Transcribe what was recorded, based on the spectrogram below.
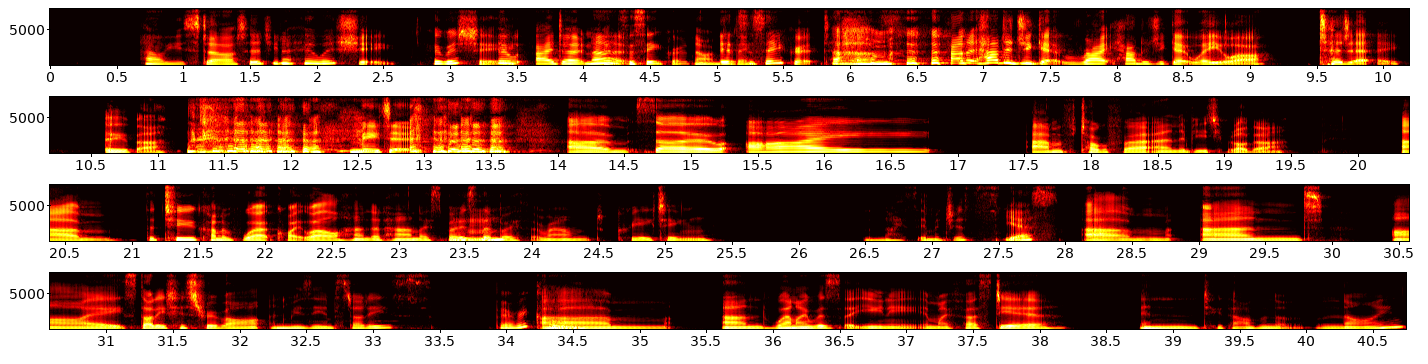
how you started? You know, who is she? Who is she? Who I don't know. It's a secret. No, I'm It's kidding. a secret. Tell Um, us. How did, how did you get right? How did you get where you are today? Uber. Me too. um, so I am a photographer and a beauty blogger. Um, the two kind of work quite well hand in hand, I suppose. They're Mhm. both around creating nice images. yes. Um, and I studied history of art and museum studies. Very cool. Um, and when I was at uni in my first year in 2009,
